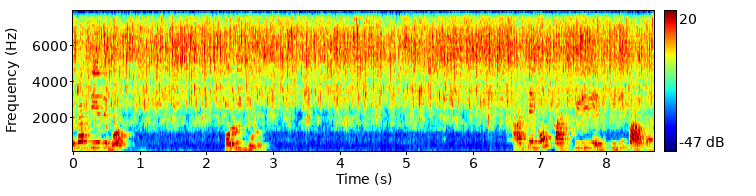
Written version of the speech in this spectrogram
এবার দিয়ে দেব হলুদ গুঁড়ো। আর দেব কাশ্মীরি রেড চিলি পাউডার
